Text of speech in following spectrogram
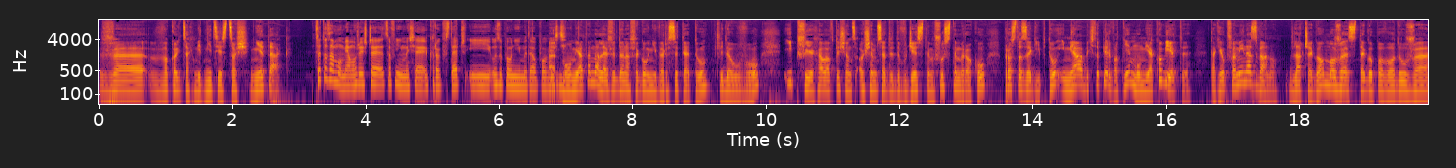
że w okolicach Miednicy jest coś nie tak. Co to za mumia? Może jeszcze cofnijmy się krok wstecz i uzupełnijmy tę opowieść. Mumia ta należy do naszego uniwersytetu, czyli do UW i przyjechała w 1826 roku prosto z Egiptu i miała być to pierwotnie mumia kobiety. Tak ją przynajmniej nazwano. Dlaczego? Może z tego powodu, że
